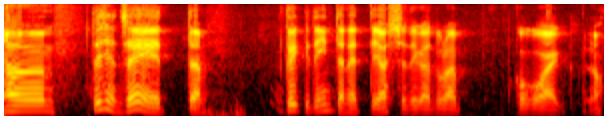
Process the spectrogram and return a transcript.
äh,, tõsi on see, et äh, kõikide interneti asjadega tuleb kogu aeg noh,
